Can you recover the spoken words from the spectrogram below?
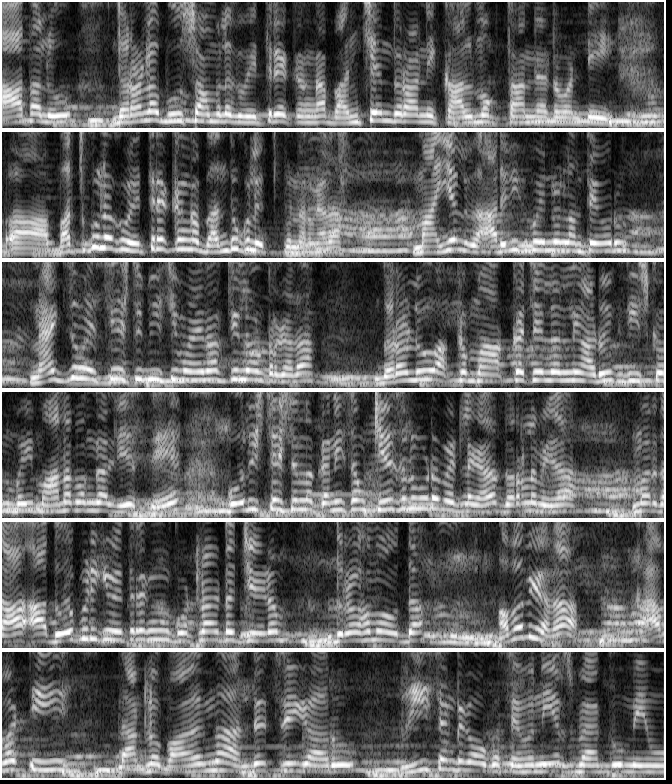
తాతలు దొరల భూస్వాములకు వ్యతిరేకంగా బంచేందురాన్ని కాల్మొక్త అనేటువంటి బతుకులకు వ్యతిరేకంగా బంధుకులు ఎత్తుకున్నారు కదా. మా అయ్యలు అడవికి పోయిన వాళ్ళు అంత ఎవరు? మాక్సిమం ఎస్సీ ఎస్టీ బీసీ మైనార్టీలో ఉంటారు కదా. దొరలు అక్క మా అక్క చెల్లెల్ని అడవికి తీసుకొని పోయి మానభంగాలు చేస్తే పోలీస్ స్టేషన్లో కనీసం కేసులు కూడా పెట్టలేదు కదా దొరల మీద. మరి దా- ఆ దోపిడీకి వ్యతిరేకంగా కొట్లాట చేయడం ద్రోహం అవుద్దా? అవ్వదు కదా. కాబట్టి దాంట్లో భాగంగా అందశ్రీ గారు రీసెంట్గా ఒక సెవెన్ ఇయర్స్ బ్యాక్ మేము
